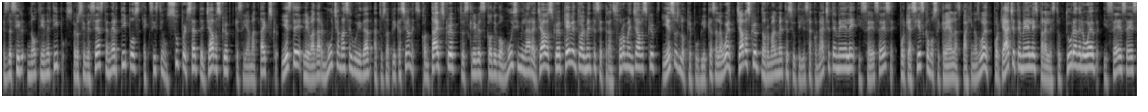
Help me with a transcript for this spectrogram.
es decir, no tiene tipos. Pero si deseas tener tipos, existe un superset de JavaScript que se llama TypeScript y este le va a dar mucha más seguridad a tus aplicaciones. Con TypeScript tú escribes código muy similar a JavaScript que eventualmente se transforma en JavaScript y eso es lo que publicas a la web. JavaScript normalmente se utiliza con HTML y CSS porque así es como se crean las páginas web. Porque HTML es para la estructura de la web y CSS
